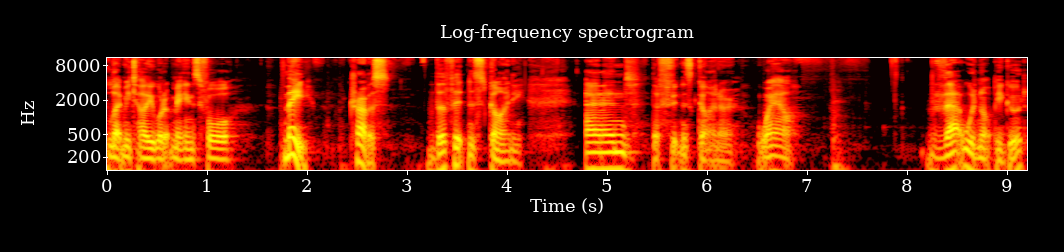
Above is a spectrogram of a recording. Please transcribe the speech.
let me tell you what it means for me, Travis. the fitness gynae. And the fitness gyno. Wow. That would not be good.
